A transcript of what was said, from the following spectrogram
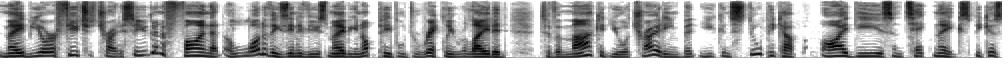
maybe you're a futures trader. So you're going to find that a lot of these interviews maybe not people directly related to the market you're trading but you can still pick up ideas and techniques because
